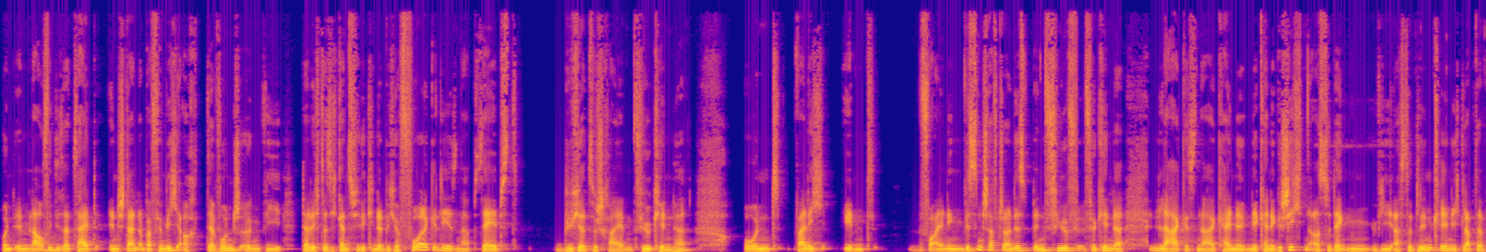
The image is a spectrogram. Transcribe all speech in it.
Und im Laufe dieser Zeit entstand aber für mich auch der Wunsch irgendwie, dadurch, dass ich ganz viele Kinderbücher vorgelesen habe, selbst Bücher zu schreiben für Kinder. Und weil ich eben vor allen Dingen Wissenschaftsjournalist bin für, für Kinder, lag es nahe, keine, mir keine Geschichten auszudenken wie Astrid Lindgren. Ich glaube, da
